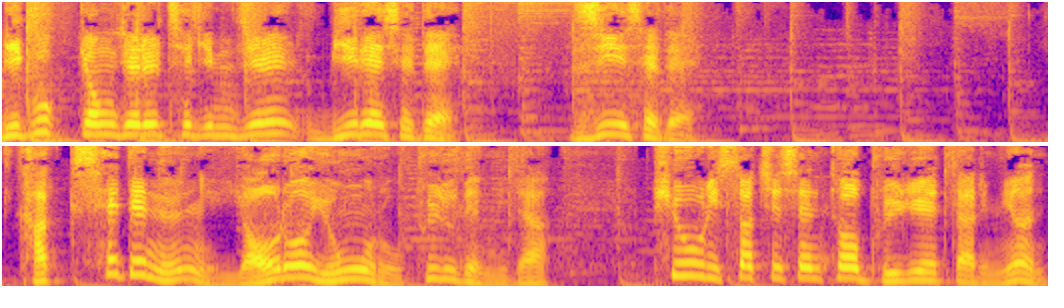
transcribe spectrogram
미국 경제를 책임질 미래 세대, Z세대. 각 세대는 여러 용어로 분류됩니다. 퓨 리서치 센터 분류에 따르면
